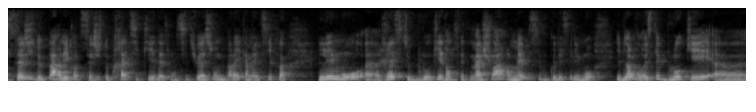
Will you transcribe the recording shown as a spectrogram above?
il s'agit de parler, quand il s'agit de pratiquer, d'être en situation de parler avec un natif, les mots euh, restent bloqués dans cette mâchoire, même si vous connaissez les mots, eh bien vous restez bloqué. Euh,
